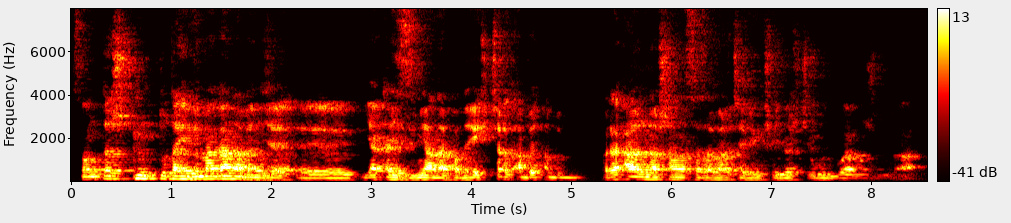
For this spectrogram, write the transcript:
Stąd też tutaj wymagana będzie y, jakaś zmiana podejścia, aby, aby realna szansa zawarcia większej ilości ugód była możliwa.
